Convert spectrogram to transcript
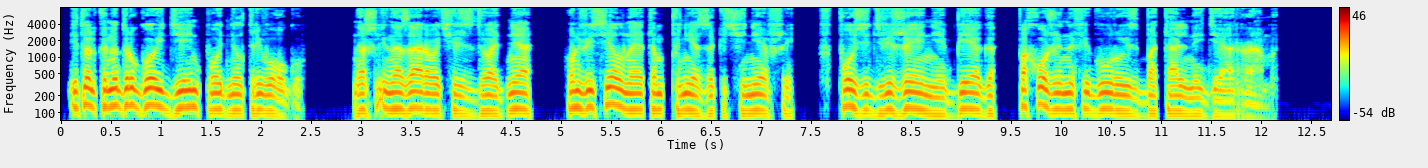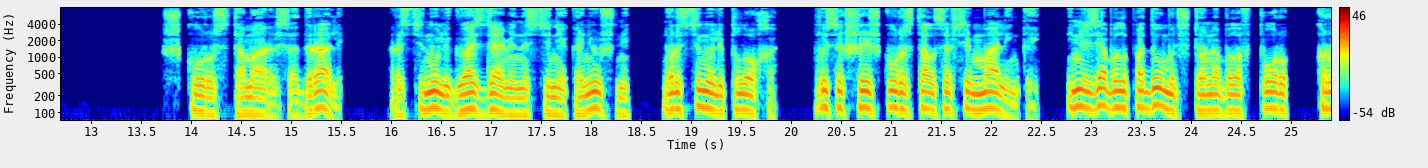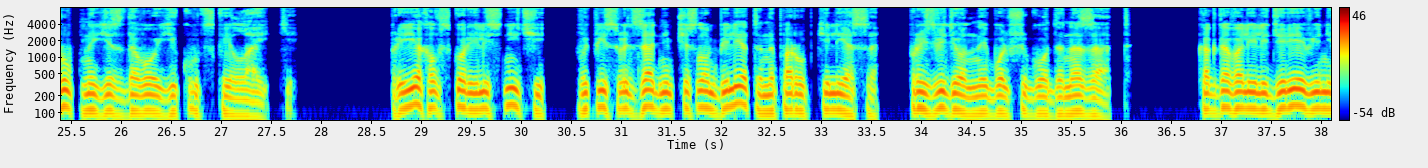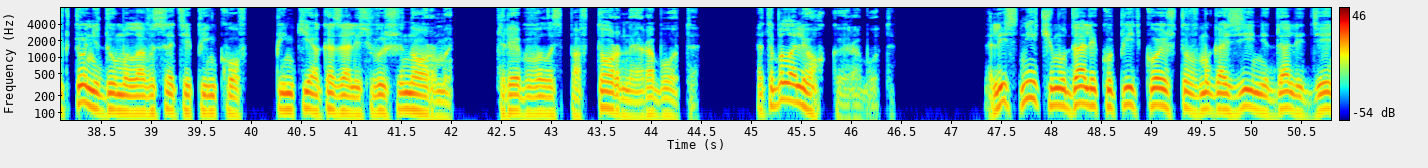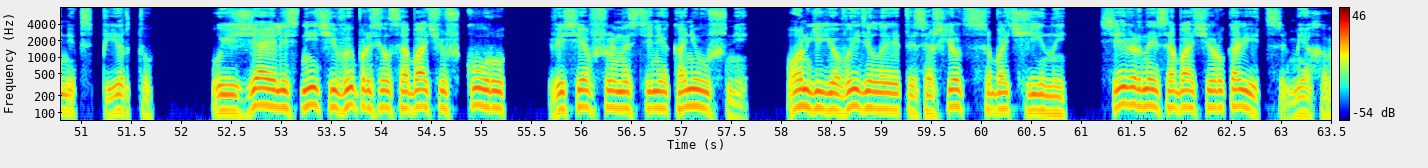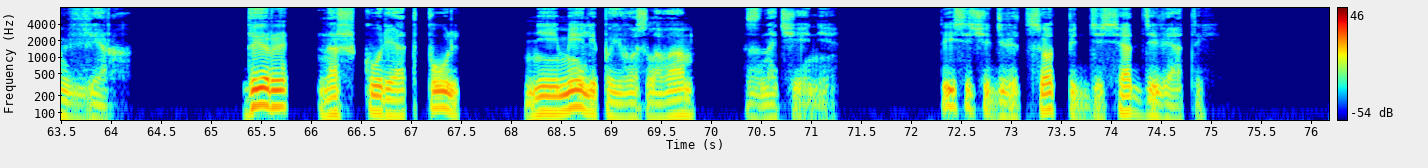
и только на другой день поднял тревогу. Нашли Назарова через два дня. Он висел на этом пне закоченевший, в позе движения, бега, похожий на фигуру из батальной диорамы. Шкуру с Тамары содрали, растянули гвоздями на стене конюшни, но растянули плохо. Высохшая шкура стала совсем маленькой, и нельзя было подумать, что она была в пору крупной ездовой якутской лайки. Приехал вскоре лесничий выписывать задним числом билеты на порубки леса, произведенные больше года назад. Когда валили деревья, никто не думал о высоте пеньков, пеньки оказались выше нормы, требовалась повторная работа. Это была легкая работа. Лесничему дали купить кое-что в магазине, дали денег, спирту. Уезжая, лесничий выпросил собачью шкуру, висевшую на стене конюшни. Он ее выделает и сошьет с собачины, северные собачьи рукавицы, мехом вверх. Дыры на шкуре от пуль не имели, по его словам, значения. 1959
